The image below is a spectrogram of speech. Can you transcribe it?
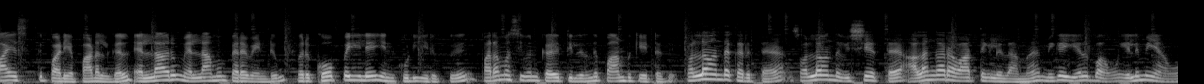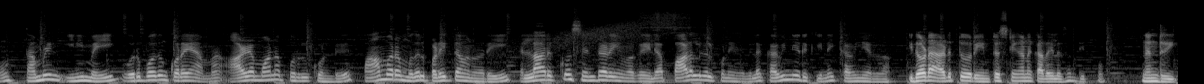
வாயசித்து பாடிய பாடல்கள் எல்லாரும் எல்லாமும் பெற வேண்டும். ஒரு கோப்பையிலே என் குடியிருப்பு பரமசிவன் கழுத்திலிருந்து பாம்பு கேட்டது. சொல்ல வந்த கருத்தை சொல்ல வந்த விஷயம் விஷயத்த அலங்கார வார்த்தைகள் இல்லாமல் மிக இயல்பாகவும் எளிமையாகவும் தமிழின் இனிமை ஒருபோதும் குறையாம ஆழமான பொருள் கொண்டு பாமர முதல் படைத்தவன் வரை எல்லாருக்கும் சென்றடையும் வகையில் பாடல்கள் புனைவதில் கவிஞருக்கு இணை கவிஞர் தான். இதோட அடுத்து ஒரு இன்ட்ரெஸ்டிங்கான கதையில சந்திப்போம். நன்றி.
